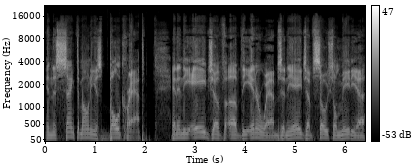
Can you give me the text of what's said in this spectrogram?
in this sanctimonious bullcrap. And in the age of, of the interwebs, in the age of social media,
